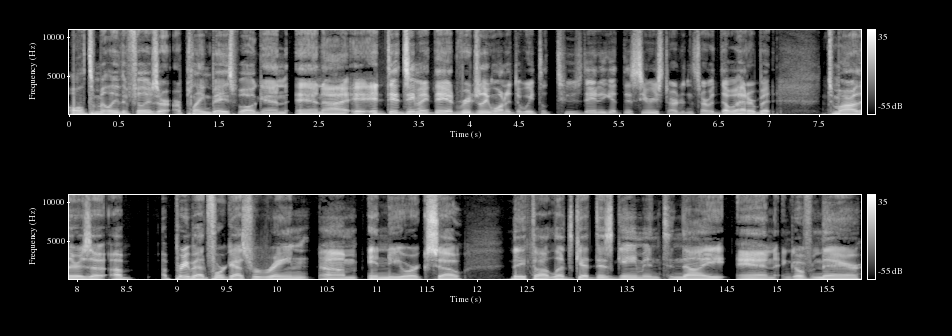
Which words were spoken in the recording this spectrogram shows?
ultimately the Phillies are, are playing baseball again, and uh, it, it, did seem like they had originally wanted to wait till Tuesday to get this series started and start with doubleheader, but tomorrow there is a, a, a pretty bad forecast for rain um, in New York, so they thought let's get this game in tonight and and go from there.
